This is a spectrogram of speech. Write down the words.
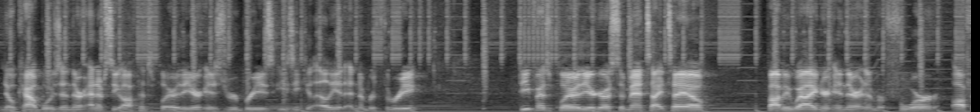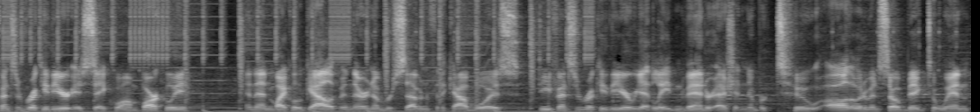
No Cowboys in there. NFC Offensive Player of the Year is Drew Brees. Ezekiel Elliott at number three. Defensive Player of the Year goes to Manti Te'o. Bobby Wagner in there at number four. Offensive Rookie of the Year is Saquon Barkley. And then Michael Gallup in there at number seven for the Cowboys. Defensive Rookie of the Year, we got Leighton Vander Esch at number two. Oh, that would have been so big to win.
